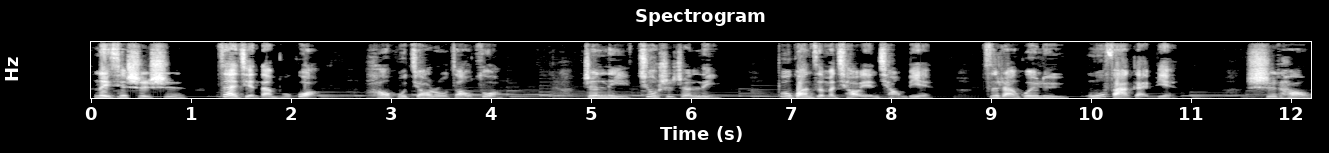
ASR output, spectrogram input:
那些事实再简单不过，毫不娇柔造作。真理就是真理，不管怎么巧言强辩，自然规律无法改变。石头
